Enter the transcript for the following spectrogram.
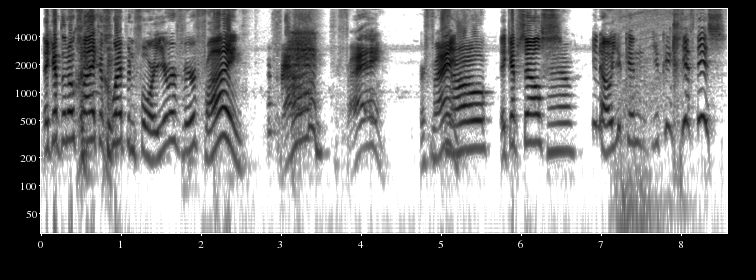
Ik heb dan ook gelijk een weapon voor. You're, you're fine. Fijn. We're fine. We're fine. No. Ik heb zelfs, No. you know, you can, you can gift this.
